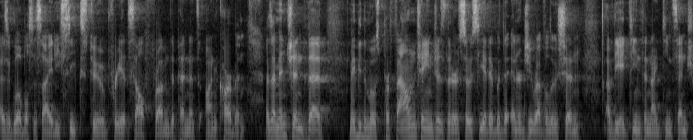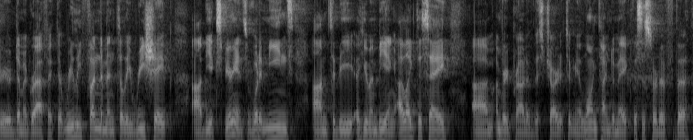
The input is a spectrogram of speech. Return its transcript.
as a global society seeks to free itself from dependence on carbon. As I mentioned, the, maybe the most profound changes that are associated with the energy revolution of the 18th and 19th century are demographic that really fundamentally reshape uh, the experience of what it means um, to be a human being. I like to say Um, I'm very proud of this chart. It took me a long time to make. This is sort of the,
